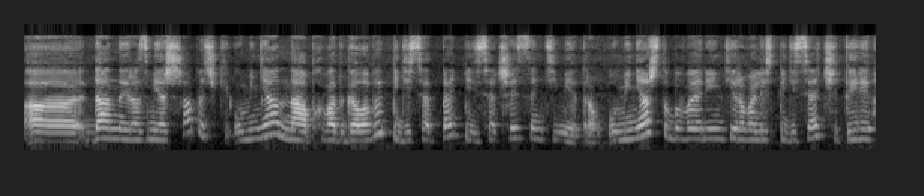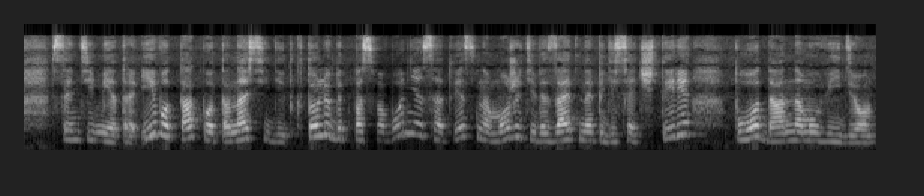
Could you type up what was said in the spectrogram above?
Э, данный размер шапочки у меня на обхват головы 55-56 сантиметров. У меня, чтобы вы ориентировались, 54 сантиметра. И вот так вот она сидит. Кто любит посвободнее, соответственно, можете вязать на 54 по данному видео.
